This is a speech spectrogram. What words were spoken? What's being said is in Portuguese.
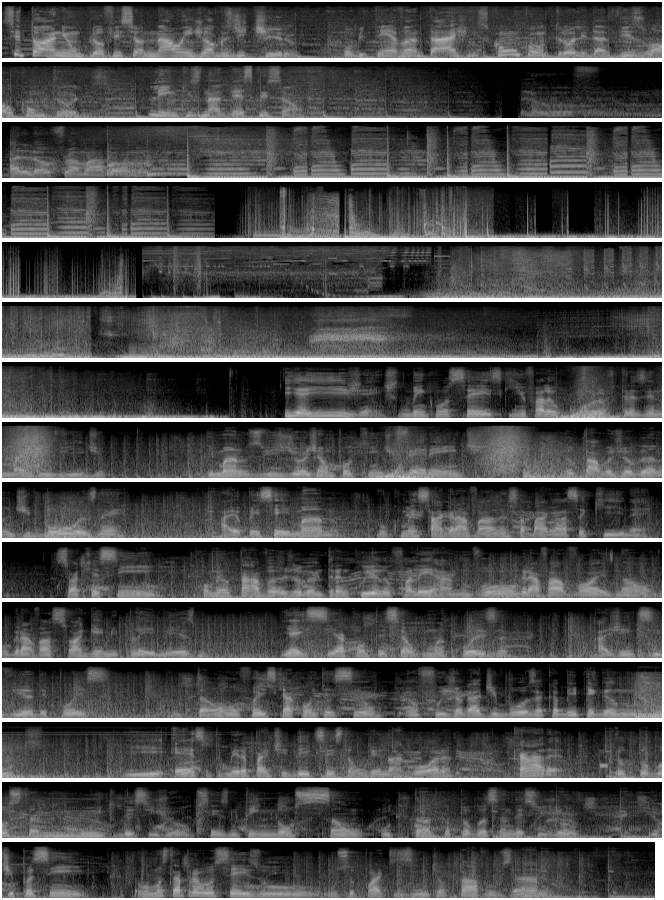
Se torne um profissional em jogos de tiro. Obtenha vantagens com o controle da Visual Controles. Links na descrição. Hello from above. E aí, gente, tudo bem com vocês? Quem fala é o Corvo, trazendo mais um vídeo. E, mano, os vídeos de hoje é um pouquinho diferente. Eu tava jogando de boas, né? Aí eu pensei, mano, vou começar a gravar nessa bagaça aqui, né? Só que assim, como eu tava jogando tranquilo, eu falei, ah, não vou gravar a voz não, vou gravar só a gameplay mesmo. E aí se acontecer alguma coisa, a gente se vira depois. Então foi isso que aconteceu. Eu fui jogar de boas, acabei pegando um nuke e essa primeira partida aí que vocês estão vendo agora, cara, eu tô gostando muito desse jogo. Vocês não têm noção o tanto que eu tô gostando desse jogo. E tipo assim, eu vou mostrar pra vocês o, o suportezinho que eu tava usando.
